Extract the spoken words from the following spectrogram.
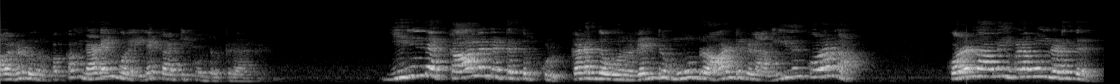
அவர்கள் ஒரு பக்கம் நடைமுறையில காட்டிக் கொண்டிருக்கிறார்கள். இந்த காலகட்டத்திற்குள் கடந்த ஒரு ரெண்டு மூன்று ஆண்டுகளாக இது கொரோனா. கொரோனாவில் இவ்வளவும் நடந்தது.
